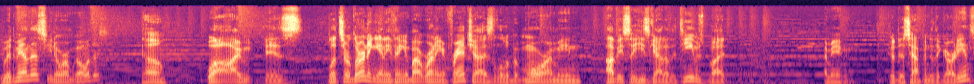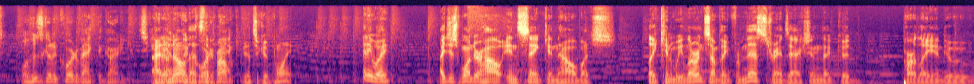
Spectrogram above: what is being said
You with me on this? You know where I'm going with this? Go. Well, I'm is Blitzer learning anything about running a franchise a little bit more? I mean, obviously he's got other teams, but I mean, could this happen to the Guardians? Well, who's going to quarterback the Guardians? I don't gotta have a know. That's the problem. quarterback. That's a good point. Anyway, I just wonder how in sync and how much, like, can we learn something from this transaction that could parlay into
